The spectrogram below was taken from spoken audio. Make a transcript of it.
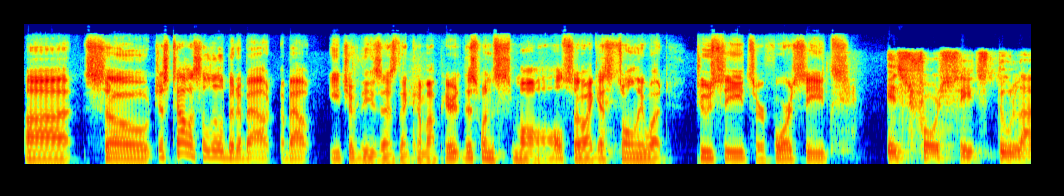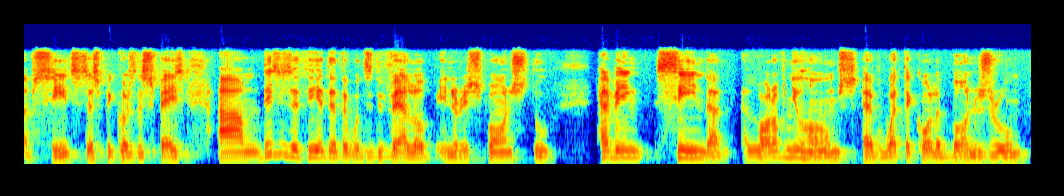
Uh, so just tell us a little bit about about each of these as they come up. Here, this one's small, so I guess it's only what two seats or four seats. It's four seats, two love seats, just because the space. Um, this is a theater that was developed in response to having seen that a lot of new homes have what they call a bonus room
